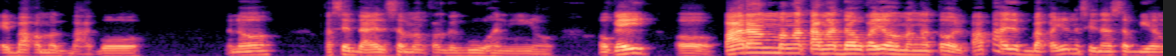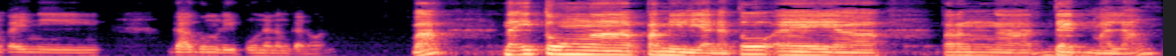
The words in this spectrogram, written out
eh baka magbago. Ano? Kasi dahil sa mga kagaguhan niyo. Okay? Oh, parang mga tanga daw kayo, mga tol. Papayag ba kayo na sinasabihan kayo ni Gagong Lipunan ng ganon? Ba? Na itong uh, pamilya na to ay uh, parang uh, dead ma lang. Diba?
